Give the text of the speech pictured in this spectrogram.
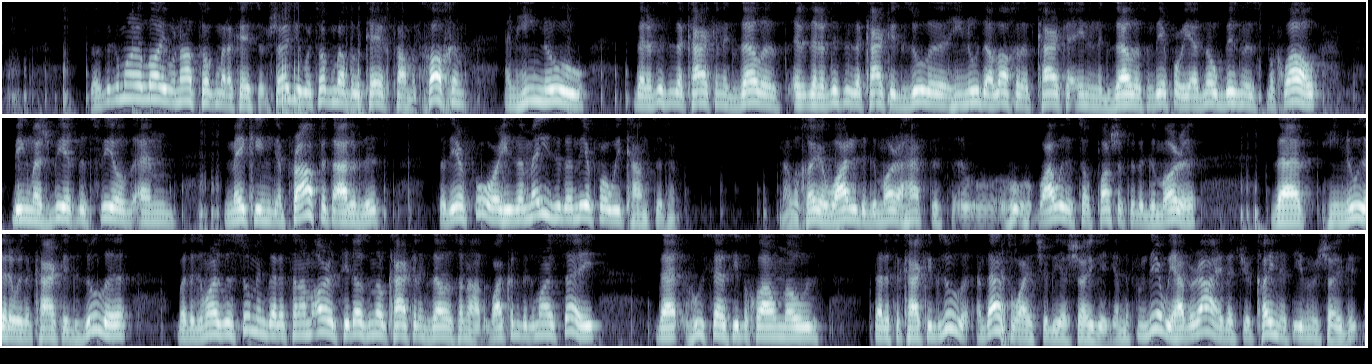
So the Gemara loy, we're not talking about a case of shegit, we're talking about the keich talmud and he knew that if this is a karka exelis, if that if this is a karka exula, he knew the halacha that karka ain't an exelis, and therefore he had no business b'chlal being mashbiach this field and making a profit out of this. So therefore he's amazed, and therefore we counted him. Now, why did the Gemara have to? Why was it so pasha to the Gemara that he knew that it was a karka exula, but the Gemara is assuming that it's an amoritz. He doesn't know karka exelis or not. Why couldn't the Gemara say that who says he b'chlal knows? That it's a karka gzula, and that's why it should be a shoygig. And from there we have a rai that your kindness even shoygig.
